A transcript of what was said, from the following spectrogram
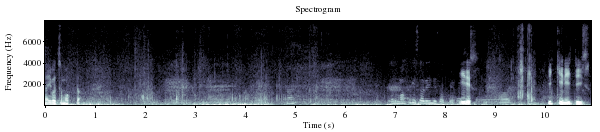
だいぶ積もった。これまっすぐ下でいいんでしたっけ？いいです。一気に行っていいです。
